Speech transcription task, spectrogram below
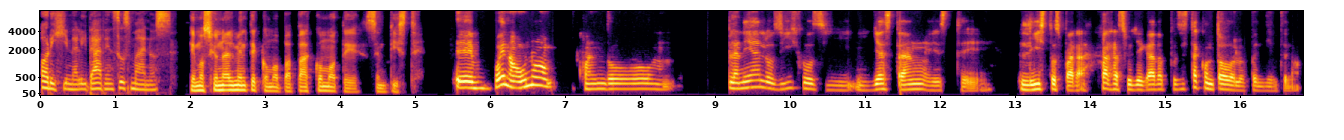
originalidad en sus manos. Emocionalmente como papá, ¿cómo te sentiste? Eh, bueno, uno cuando planea los hijos y, ya están este, listos para, para su llegada, pues está con todo lo pendiente, ¿no?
